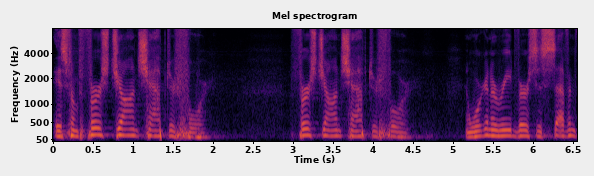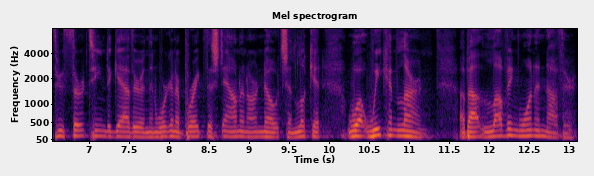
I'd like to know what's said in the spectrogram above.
is from 1 John chapter 4. 1 John chapter 4. And we're going to read verses 7 through 13 together, and then we're going to break this down in our notes and look at what we can learn about loving one another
